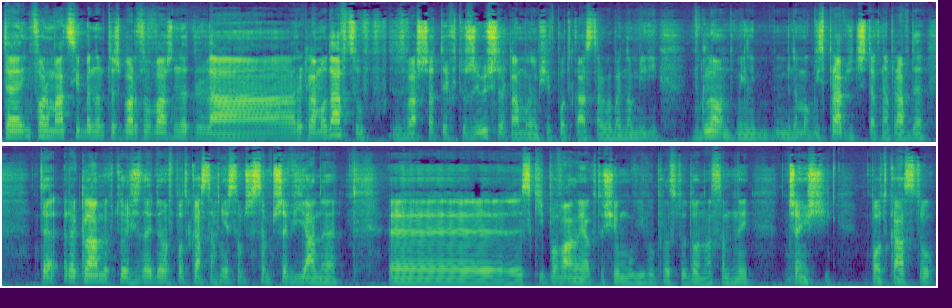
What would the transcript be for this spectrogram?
te informacje będą też bardzo ważne dla reklamodawców, zwłaszcza tych, którzy już reklamują się w podcastach, bo będą mieli wgląd, mieli, będą mogli sprawdzić, czy tak naprawdę te reklamy, które się znajdują w podcastach, nie są czasem przewijane, e, skipowane, jak to się mówi, po prostu do następnej części podcastu.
